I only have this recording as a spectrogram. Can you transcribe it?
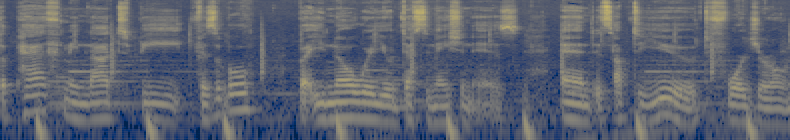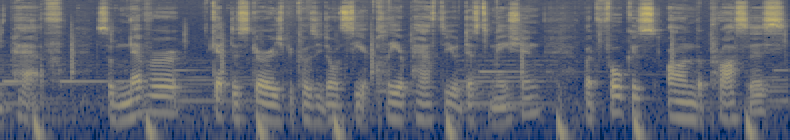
the path may not be visible but you know where your destination is. And it's up to you to forge your own path. So never get discouraged because you don't see a clear path to your destination, but focus on the process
